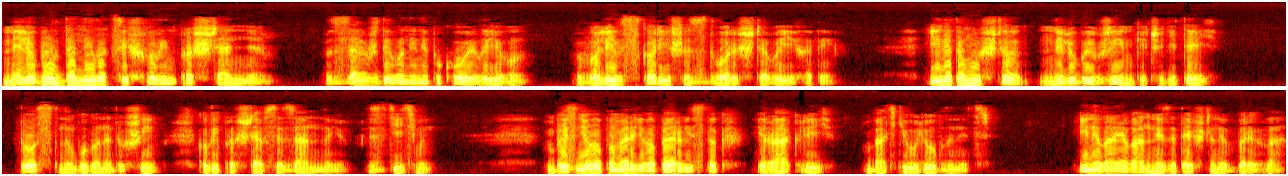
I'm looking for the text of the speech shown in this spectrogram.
Не любив Данила цих хвилин прощання. Завжди вони непокоїли його, волів скоріше з дворища виїхати. І не тому, що не любив жінки чи дітей. Тоскно було на душі, коли прощався з Анною, з дітьми. Без нього помер його первісток Іраклій, батьків улюбленець. І не лаяв Анни за те, що не вберегла.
